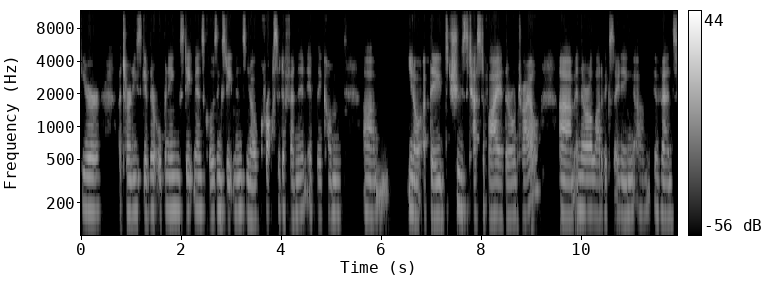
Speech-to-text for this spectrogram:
hear attorneys give their opening statements, closing statements, you know, cross a defendant if they come um, you know, if they choose to testify at their own trial. Um, and there are a lot of exciting um, events,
